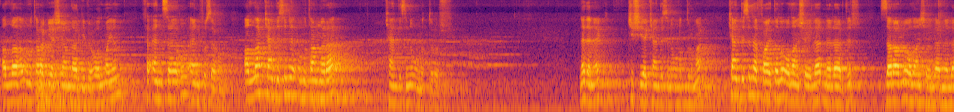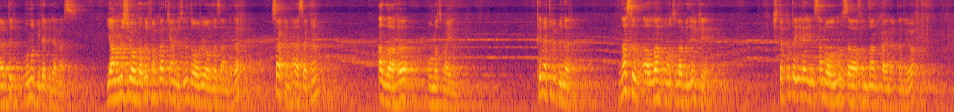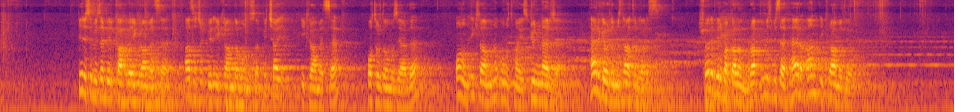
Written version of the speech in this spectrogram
Allah'ı unutarak yaşayanlar gibi olmayın. فَاَنْسَاهُمْ اَنْفُسَهُمْ Allah kendisini unutanlara kendisini unutturur. Ne demek? Kişiye kendisini unutturmak. Kendisine faydalı olan şeyler nelerdir? Zararlı olan şeyler nelerdir? Bunu bile bilemez. Yanlış yoldadır fakat kendisini doğru yolda zanneder. Sakın ha sakın Allah'ı unutmayın. Kıymetli müminler, nasıl Allah unutulabilir ki? İşte bu da yine insanoğlunun zaafından kaynaklanıyor. Birisi bize bir kahve ikram etse, azıcık bir ikramda bulunsa, bir çay ikram etse oturduğumuz yerde onun ikramını unutmayız günlerce. Her gördüğümüzde hatırlarız. Şöyle bir bakalım, Rabbimiz bize her an ikram ediyor.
